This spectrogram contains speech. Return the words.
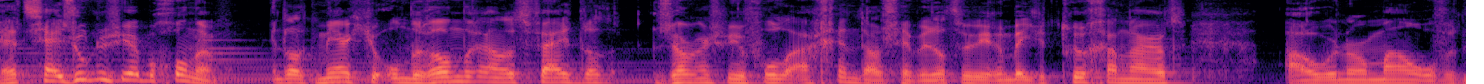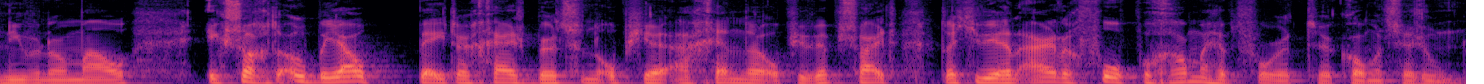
Het seizoen is weer begonnen. En dat merk je onder andere aan het feit dat zangers weer volle agenda's hebben. Dat we weer een beetje teruggaan naar het oude normaal of het nieuwe normaal. Ik zag het ook bij jou, Peter Gijsbertsen, op je agenda, op je website, dat je weer een aardig vol programma hebt voor het uh, komend seizoen.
